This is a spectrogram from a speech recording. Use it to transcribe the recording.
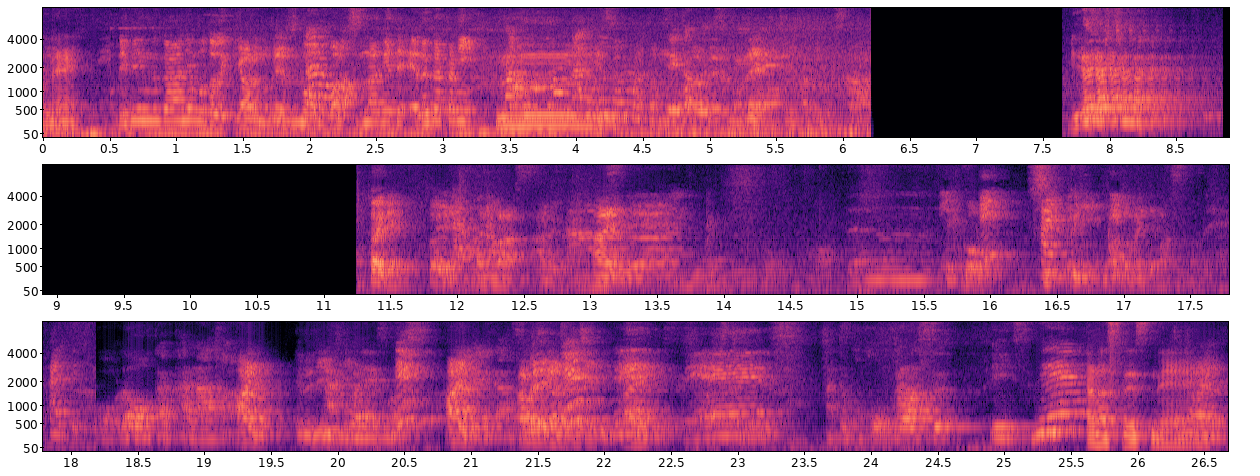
ね。リビング側にも土器があるのでそこをまあつなげて L 型にうーんする方もおられるので贅贅沢です。リライフチャンネル。トイレ。トイレあります。あるはいオープンいい結構ですね。シックにまとめてますので。入ってきてこう廊下から。の、はい。LED あこれですね。はい。アメリカンアメリカンね式ねはいですね。あとここガラス。いいですね。ガラスですね。はい。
